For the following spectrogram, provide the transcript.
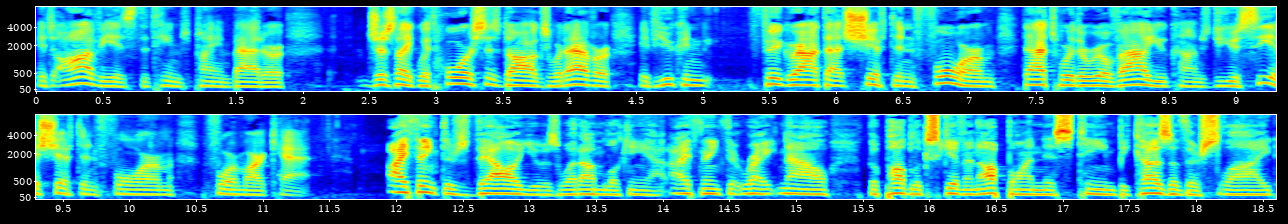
it's obvious the team's playing better. Just like with horses, dogs, whatever. If you can figure out that shift in form, that's where the real value comes. Do you see a shift in form for Marquette? I think there's value, is what I'm looking at. I think that right now the public's given up on this team because of their slide,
